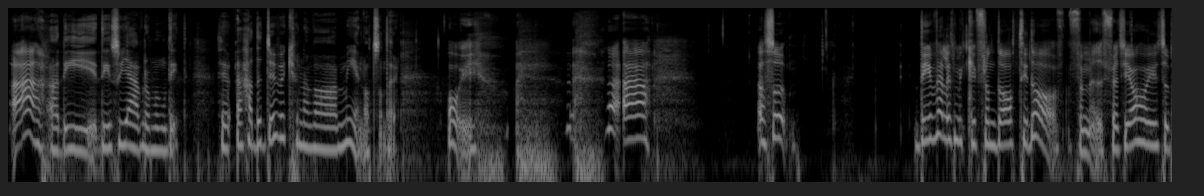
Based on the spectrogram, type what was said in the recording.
Ah, Ja, det, är, det är så jävla modigt. Så, hade du kunnat vara med i något sånt här? oj. Ah. Alltså, det är väldigt mycket från dag till dag för mig. För att jag har ju typ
